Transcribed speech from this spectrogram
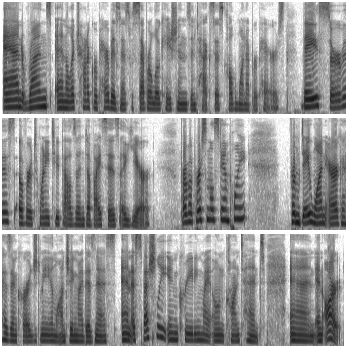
and runs an electronic repair business with several locations in Texas called One Up Repairs. They service over 22,000 devices a year. From a personal standpoint, from day one, Erica has encouraged me in launching my business and especially in creating my own content and, and art.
